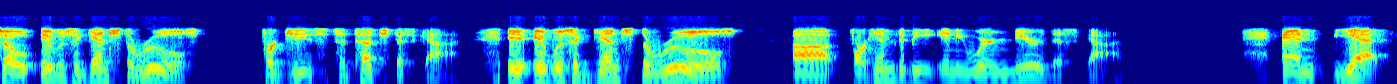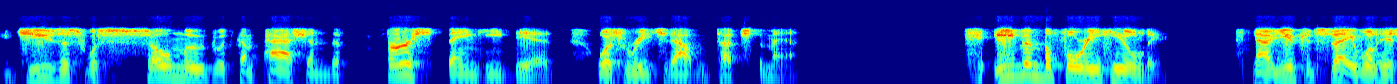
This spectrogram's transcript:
So it was against the rules for Jesus to touch this guy. It, it was against the rules uh, for him to be anywhere near this guy. And yet, Jesus was so moved with compassion, the first thing he did was reach out and touch the man. even before he healed him. Now, you could say, well, his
